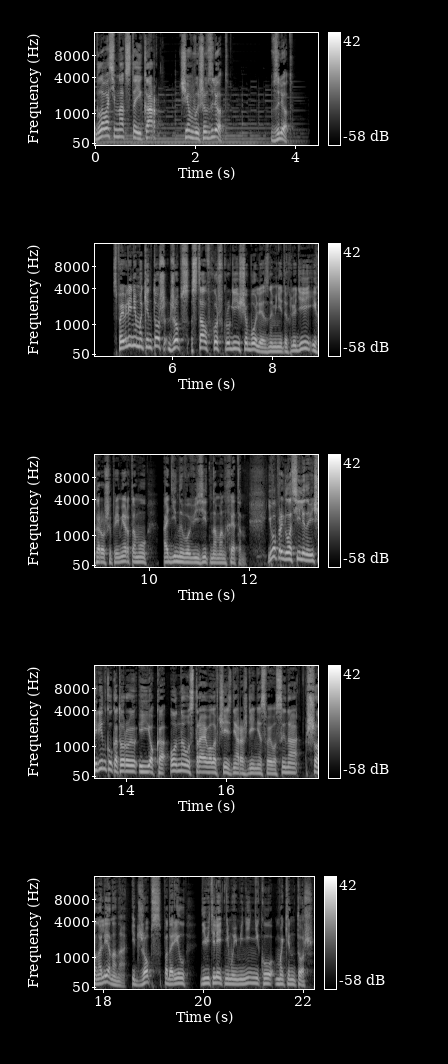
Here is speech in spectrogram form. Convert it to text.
Глава 17. Икар. Чем выше взлет? Взлет. С появлением Macintosh Джобс стал вхож в круги еще более знаменитых людей, и хороший пример тому один его визит на Манхэттен. Его пригласили на вечеринку, которую Йоко Онно устраивала в честь дня рождения своего сына Шона Леннона, и Джобс подарил девятилетнему имениннику Macintosh.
